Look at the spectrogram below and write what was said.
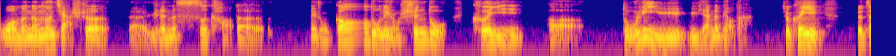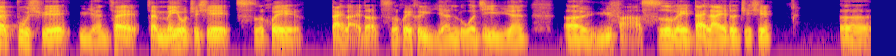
我们能不能假设呃人的思考的那种高度、那种深度，可以呃独立于语言的表达，就可以。就在不学语言，在在没有这些词汇带来的词汇和语言逻辑、语言呃语法思维带来的这些呃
